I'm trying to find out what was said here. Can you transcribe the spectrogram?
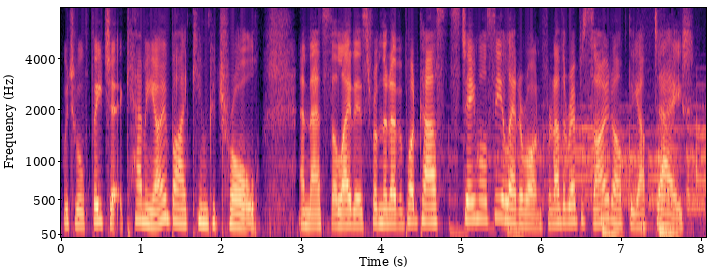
which will feature a cameo by Kim Cattrall. And that's the latest from the Nova Podcasts team. We'll see you later on for another episode of The Update.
